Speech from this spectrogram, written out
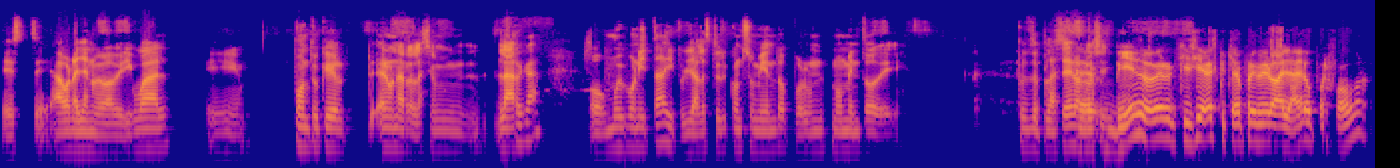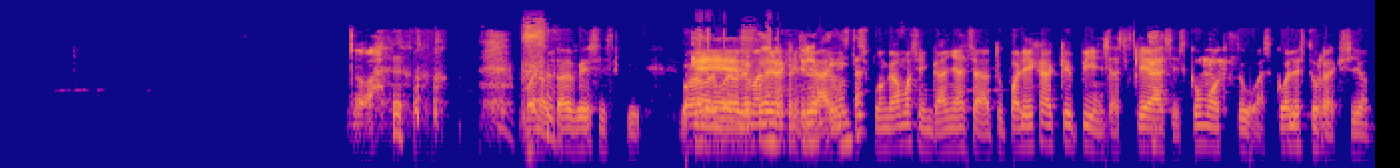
este, ahora ya no me va a ver igual, eh, pon tú que era una relación larga o muy bonita y pues ya la estoy consumiendo por un momento de, pues, de placer o algo Eh, así. bien, a ver, quisiera escuchar primero a Lalo, por favor. Ah. bueno, tal vez este. Bueno, a ¿Qué? ver, bueno, de ¿Me puedes manera repetir la general, pregunta? supongamos engañas a tu pareja, ¿qué piensas? ¿Qué haces? ¿Cómo actúas? ¿Cuál es tu reacción?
